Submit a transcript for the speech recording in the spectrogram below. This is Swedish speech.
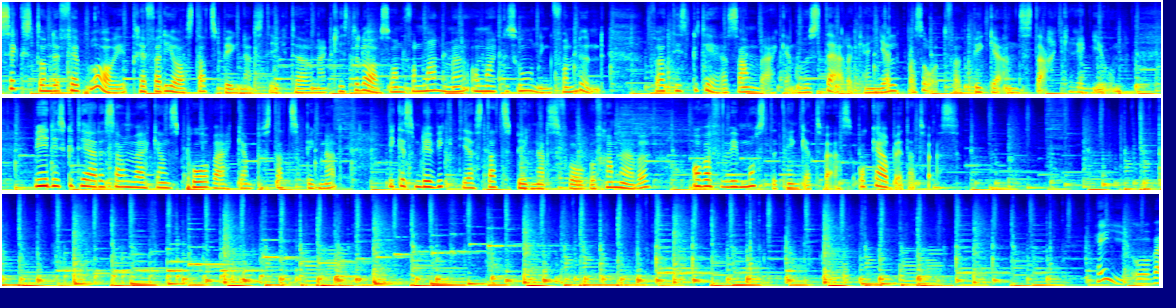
16 februari träffade jag stadsbyggnadsdirektörerna Christer Larsson från Malmö och Marcus Horning från Lund för att diskutera samverkan och hur städer kan hjälpas åt för att bygga en stark region. Vi diskuterade samverkans påverkan på stadsbyggnad, vilka som blir viktiga stadsbyggnadsfrågor framöver och varför vi måste tänka tvärs och arbeta tvärs.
